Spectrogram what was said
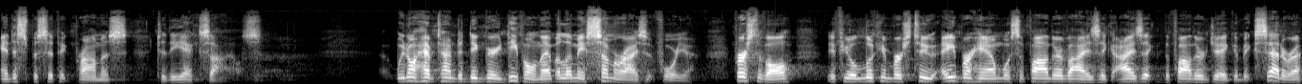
and a specific promise to the exiles. We don't have time to dig very deep on that, but let me summarize it for you. First of all, if you'll look in verse 2, Abraham was the father of Isaac, Isaac the father of Jacob, etc.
